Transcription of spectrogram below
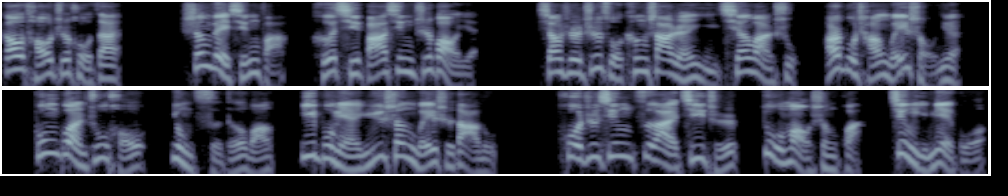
高陶之后哉？身为刑罚，何其拔星之报也？相是之所坑杀人以千万数，而不常为首虐。公冠诸侯，用此得王，亦不免余生为是大戮。霍之兴自爱积直，杜茂生患，竟以灭国。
